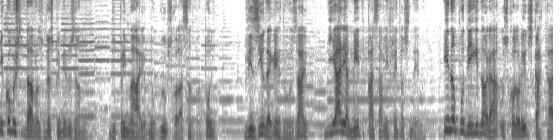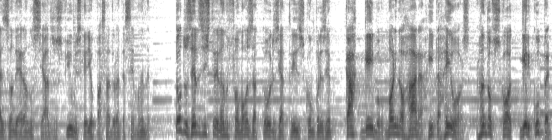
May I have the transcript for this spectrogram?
E como estudava os meus primeiros anos de primário no Grupo Escolar Santo Antônio, vizinho da Igreja do Rosário, diariamente passava em frente ao cinema. E não podia ignorar os coloridos cartazes onde eram anunciados os filmes que iriam passar durante a semana. Todos eles estrelando famosos atores e atrizes como, por exemplo, Clark Gable, Maureen O'Hara, Rita Hayworth, Randolph Scott, Gary Cooper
